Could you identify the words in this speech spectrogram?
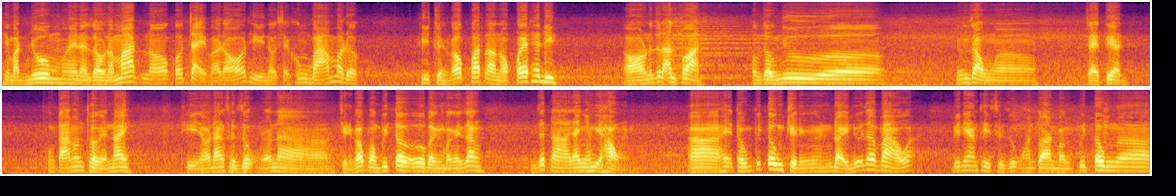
thì mặt nhôm hay là dầu làm mát nó có chảy vào đó thì nó sẽ không bám vào được. Khi chuyển góc phát là nó quét hết đi. Đó nó rất an toàn. Không giống như uh, những dòng uh, rẻ tiền. 08 thông thường hiện nay thì nó đang sử dụng đó là chuyển góc bằng piston ừ, bằng bằng cái răng rất là nhanh bị hỏng. À, hệ thống piston chuyển đẩy nữa ra vào á bên em thì sử dụng hoàn toàn bằng piston ờ,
